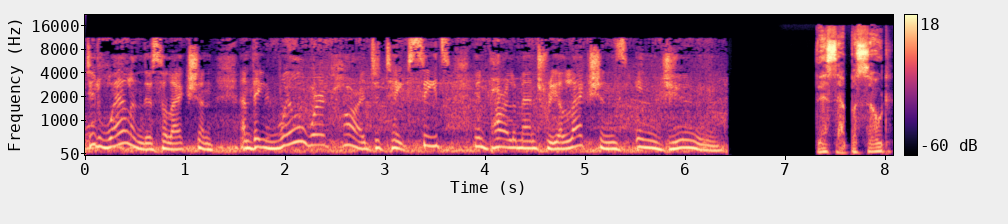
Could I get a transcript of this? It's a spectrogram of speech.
did well in this election, and they will work hard to take seats in parliamentary elections in June. This episode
